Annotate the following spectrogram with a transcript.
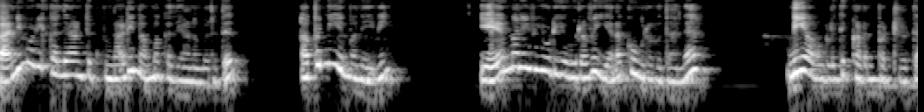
கனிமொழி கல்யாணத்துக்கு முன்னாடி நம்ம கல்யாணம் வருது. அப்ப நீ என் மனைவி? என் மனைவியுடைய உறவு எனக்கும் உறவு தானே நீ அவங்களுக்கு கடன் பட்டிருக்க.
